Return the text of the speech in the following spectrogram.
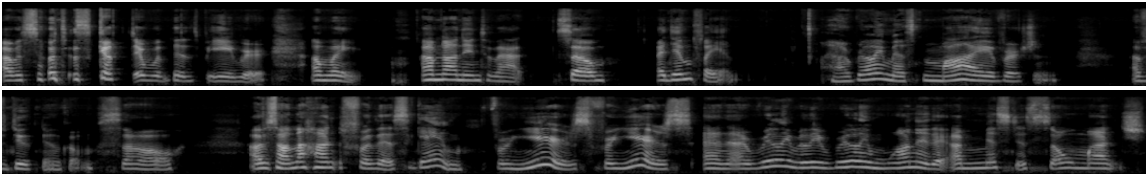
I was so disgusted with his behavior. I'm like, I'm not into that. So I didn't play it. I really missed my version of Duke Nukem. So I was on the hunt for this game for years, for years, and I really, really, really wanted it. I missed it so much.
